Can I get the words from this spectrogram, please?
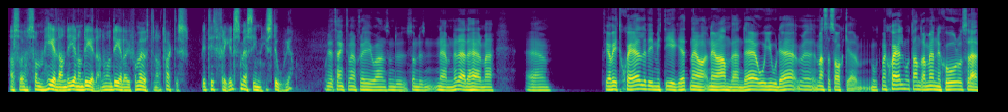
Alltså som helande genom delande. Man delar ju på mötena att faktiskt bli tillfreds med sin historia. Och jag tänkte med på det Johan, som du, som du nämner där, det här med eh, för jag vet själv i mitt eget när jag, när jag använde och gjorde eh, massa saker mot mig själv, mot andra människor och sådär.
